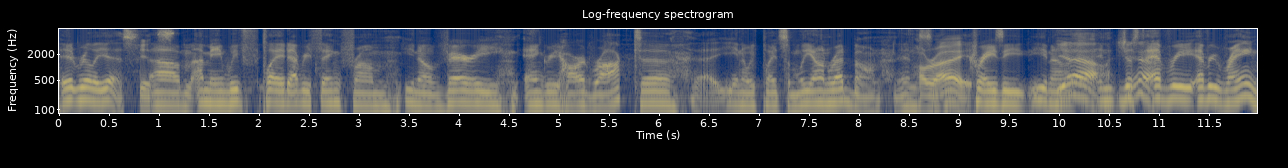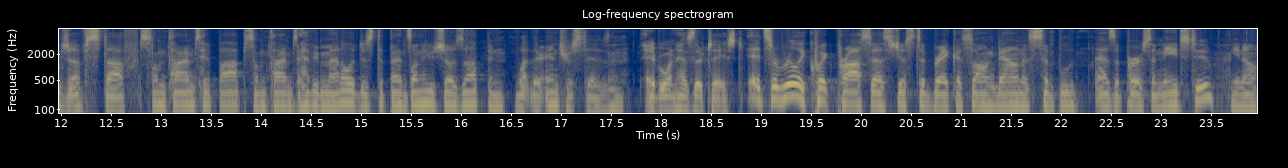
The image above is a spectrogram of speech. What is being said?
It really is. Um, I mean, we've played everything from you know very angry hard rock to uh, you know we've played some Leon Redbone and all right. crazy you know Yeah, and just yeah. every every range of stuff. Sometimes hip hop, sometimes heavy metal. It just depends on who shows up and what their interest is. And Everyone has their taste. it's a really quick process just to break a song down as simple as a person needs to. You know,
